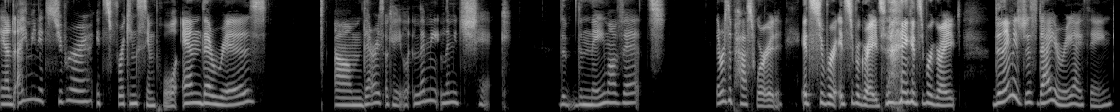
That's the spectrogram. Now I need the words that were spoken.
And I mean it's super it's freaking simple. And there is um, there is okay. L- let me let me check the the name of it. There is a password. It's super. It's super great. it's super great. The name is just diary. I think.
